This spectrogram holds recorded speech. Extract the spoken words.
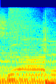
sun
